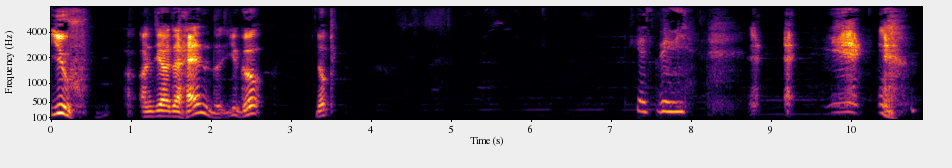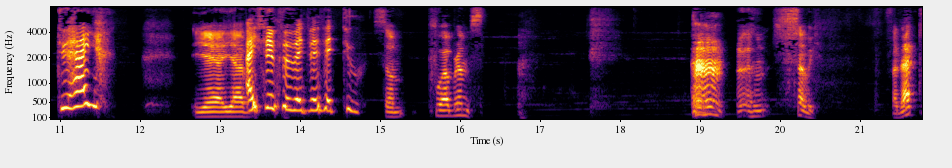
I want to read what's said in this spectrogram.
You, on the other hand, you go. Nope. Yes, baby. Too high? Yeah, yeah. I sing for red velvet too. some problems. Sorry for that.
